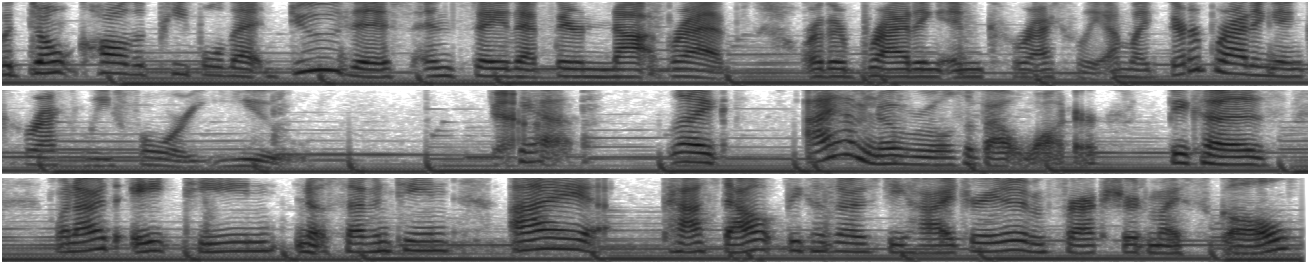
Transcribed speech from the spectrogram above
But don't call the people that do this and say that they're not brats or they're bratting incorrectly. I'm like, they're bratting incorrectly for you. Yeah. Like, I have no rules about water because when I was 18, no, 17, I passed out because I was dehydrated and fractured my skull.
